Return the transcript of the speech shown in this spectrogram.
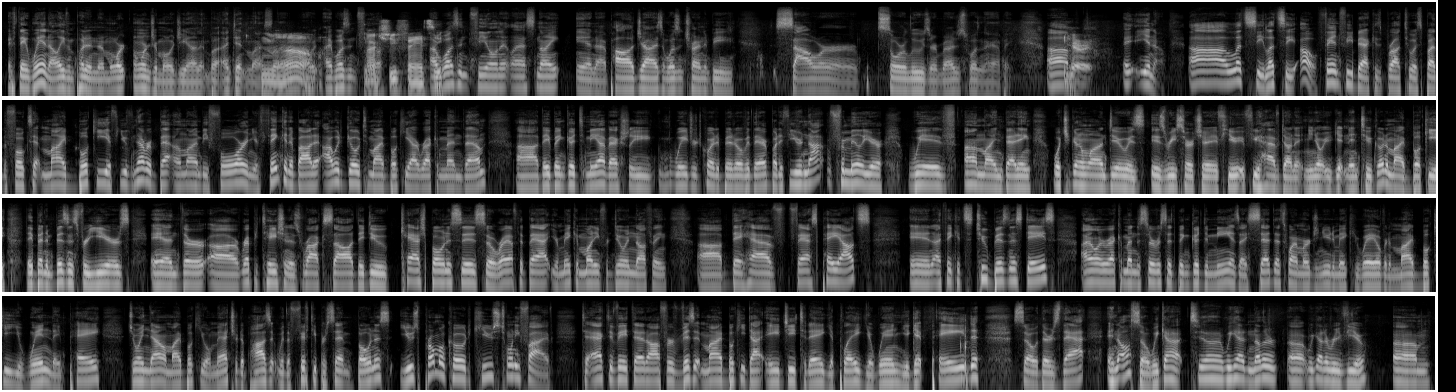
If they win, I'll even put an or- orange emoji on it, but I didn't last night. I No. I wasn't feeling. Aren't you fancy? I wasn't feeling it last night, and I apologize. I wasn't trying to be sour or sore loser, but I just wasn't happy. Um, Hear it- you know, Uh, let's see. Let's see. Oh, fan feedback is brought to us by the folks at MyBookie. If you've never bet online before and you're thinking about it, I would go to MyBookie. I recommend them. Uh, they've been good to me. I've actually wagered quite a bit over there. But if you're not familiar with online betting, what you're going to want to do is is research it. If you if you have done it and you know what you're getting into, go to MyBookie. They've been in business for years, and their uh, reputation is rock solid. They do cash bonuses, so right off the bat, you're making money for doing nothing. Uh, they have fast payouts and I think it's two business days. I only recommend a service that's been good to me. As I said, that's why I'm urging you to make your way over to MyBookie. You win, they pay. Join now, and MyBookie will match your deposit with a 50% bonus. Use promo code QS25 to activate that offer. Visit mybookie.ag today. You play, you win, you get paid. So there's that. And also, we got uh, we got another uh, we got a review. Um,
